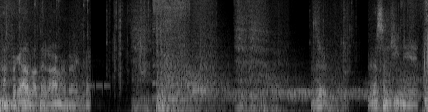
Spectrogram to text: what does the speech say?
I forgot about that armor back there. Is there the SMG needed?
